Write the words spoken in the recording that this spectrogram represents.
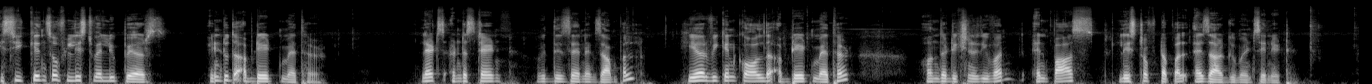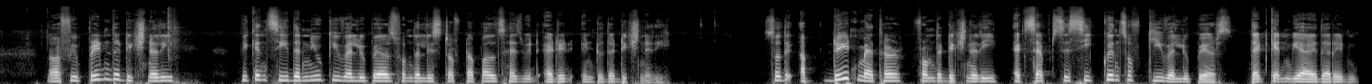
a sequence of list value pairs into the update method. Let's understand with this an example. Here we can call the update method on the dictionary one and pass list of tuple as arguments in it. Now if we print the dictionary, we can see the new key value pairs from the list of tuples has been added into the dictionary. So the update method from the dictionary accepts a sequence of key value pairs that can be either in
